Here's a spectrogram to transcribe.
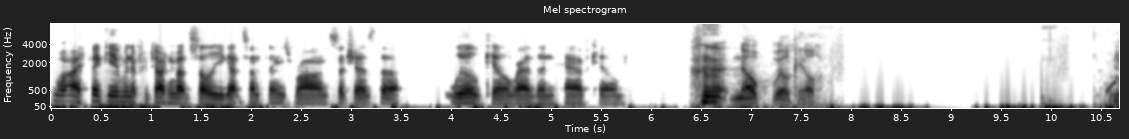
Well, I think even if you're talking about Sully, you got some things wrong, such as the will kill rather than have killed. nope, will kill.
